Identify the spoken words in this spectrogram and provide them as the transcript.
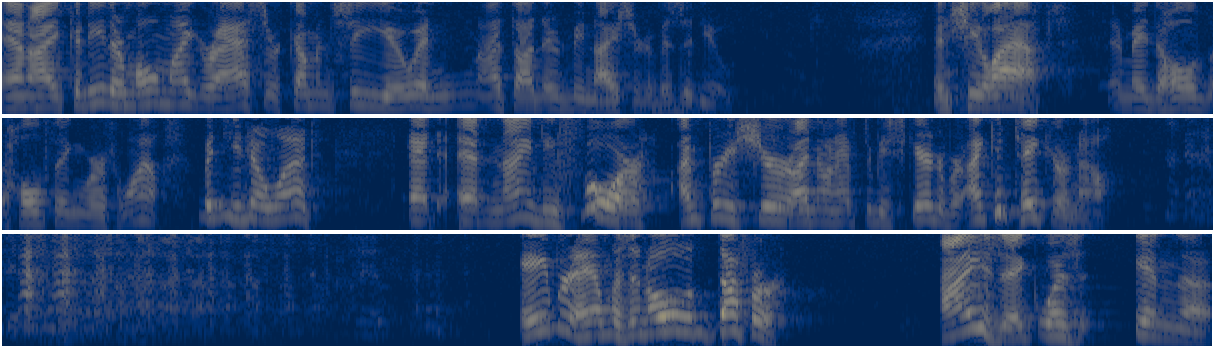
And I could either mow my grass or come and see you, and I thought it would be nicer to visit you. And she laughed and made the whole, the whole thing worthwhile. But you know what? At, at 94, I'm pretty sure I don't have to be scared of her. I could take her now. Abraham was an old duffer. Isaac was in the,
